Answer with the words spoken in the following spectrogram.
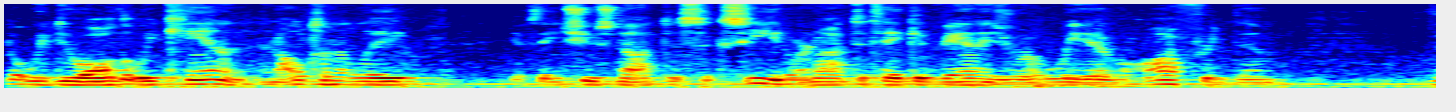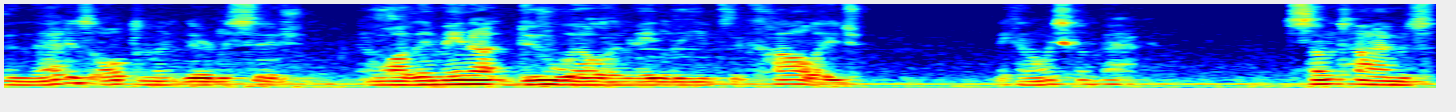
But we do all that we can, and ultimately, if they choose not to succeed or not to take advantage of what we have offered them, then that is ultimately their decision. And while they may not do well and may leave the college, they can always come back. Sometimes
